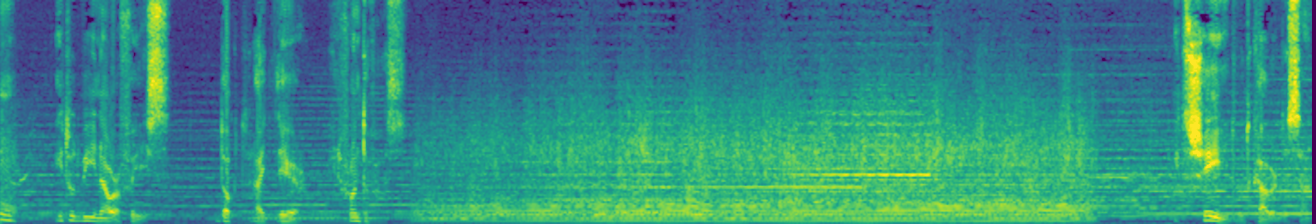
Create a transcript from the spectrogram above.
Soon it would be in our face, docked right there in front of us. Its shade would cover the sun.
